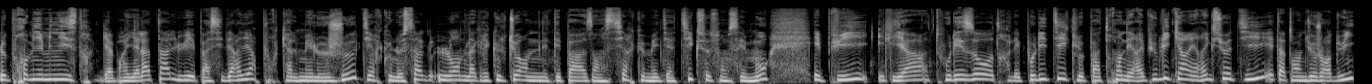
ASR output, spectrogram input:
Le Premier ministre, Gabriel Attal, lui est passé derrière pour calmer le jeu, dire que le salon de l'agriculture n'était pas un cirque médiatique, ce sont ses mots. Et puis, il y a tous les autres, les politiques. Le patron des Républicains, Éric Ciotti, est attendu aujourd'hui.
